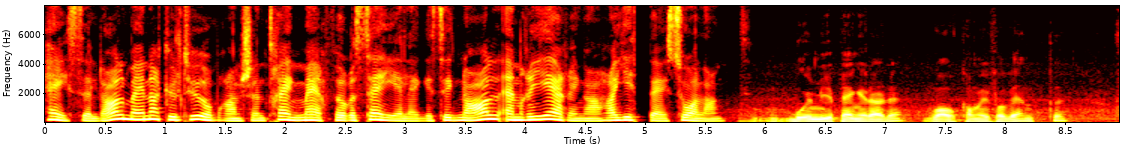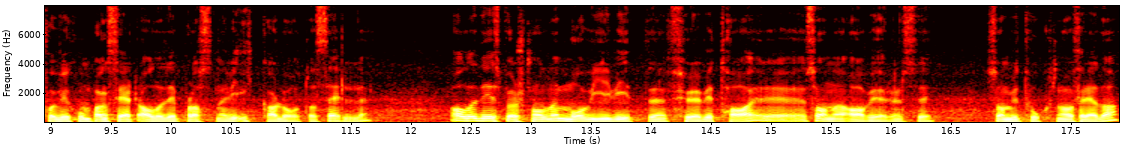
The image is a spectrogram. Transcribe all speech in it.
Heiseldal mener kulturbransjen trenger mer forutsigelige signal enn regjeringa har gitt dem så langt. Hvor mye penger er det? Hva kan vi forvente? Får vi kompensert alle de plassene vi ikke har lov til å selge? Alle de spørsmålene må vi vite før vi tar eh, sånne avgjørelser som vi tok nå fredag.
